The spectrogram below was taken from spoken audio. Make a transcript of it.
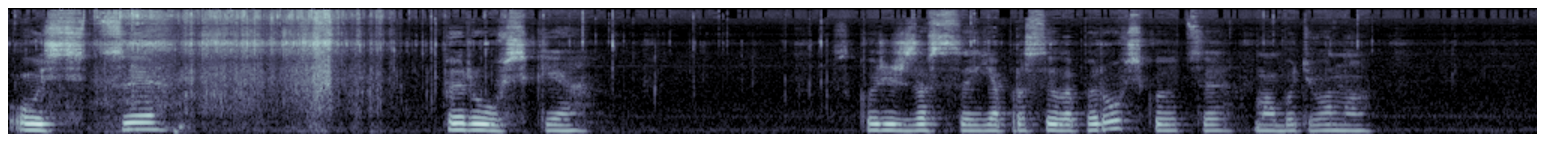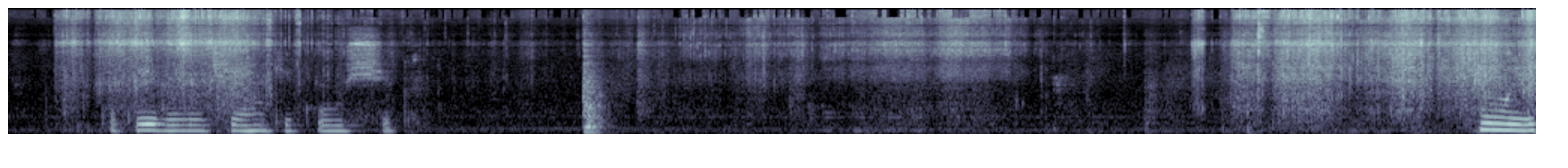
ось це Перовське. Скоріш за все, я просила Перовською, це, мабуть, вона. Такий величенький кущик. Ой,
